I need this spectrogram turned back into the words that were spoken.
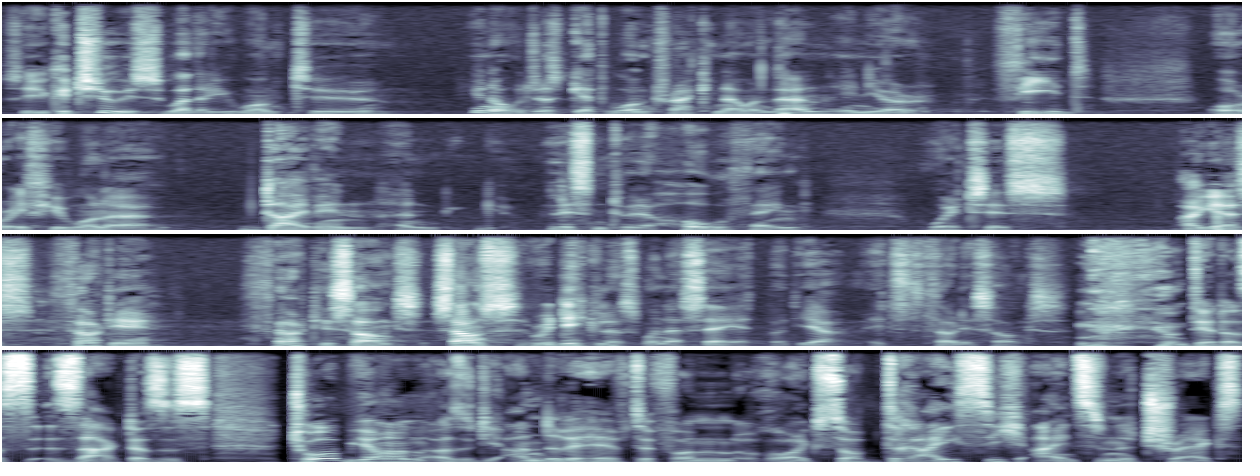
So you could choose whether you want to, you know, just get one track now and then in your feed, or if you want to dive in and listen to the whole thing, which is I guess 30, 30 songs. Sounds ridiculous when I say it, but yeah, it's 30 songs. Und der das sagt, das ist Torbjörn, also die andere Hälfte von Royksop. 30 einzelne Tracks,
